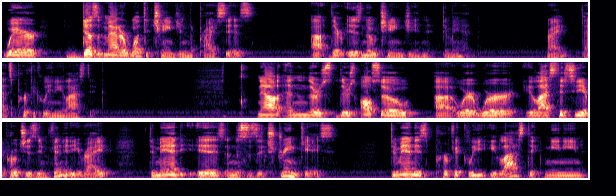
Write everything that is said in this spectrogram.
Where it doesn't matter what the change in the price is, uh, there is no change in demand. Right? That's perfectly inelastic. Now, and there's there's also uh, where where elasticity approaches infinity, right? Demand is, and this is extreme case, demand is perfectly elastic, meaning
